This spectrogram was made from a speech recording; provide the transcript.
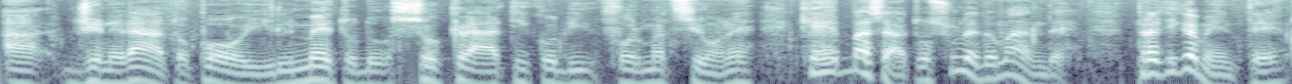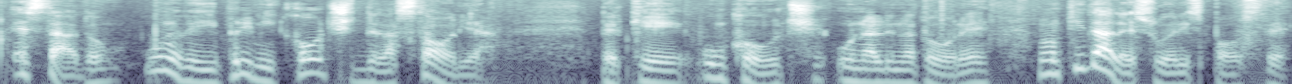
ha generato poi il metodo socratico di formazione che è basato sulle domande. Praticamente è stato uno dei primi coach della storia perché un coach, un allenatore, non ti dà le sue risposte,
